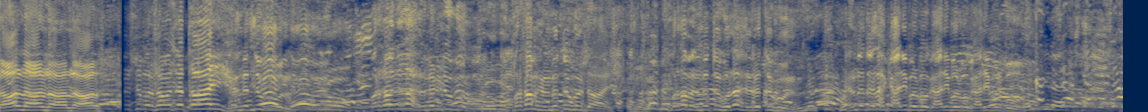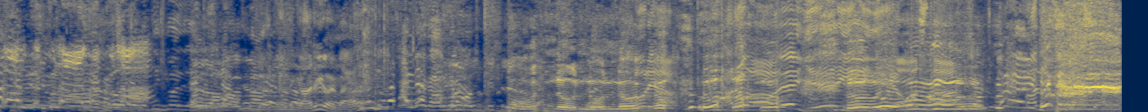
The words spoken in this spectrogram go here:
নহ'ল নহ'ল নহ'ল নহ'ল প্ৰথমতে তই হেলমেটটো খুল প্ৰথমতে তই হেলমেটটো খুল প্ৰথম হেলমেটটো খুল তই। প্ৰথম হেলমেটটো খুল হেলমেটটো খুল হেলমেট খুলে গাড়ী পৰব গাড়ী পৰব গাড়ী পৰব গাড়ী হয় no, no, no, বঢ়িয়া no. আৰু এই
